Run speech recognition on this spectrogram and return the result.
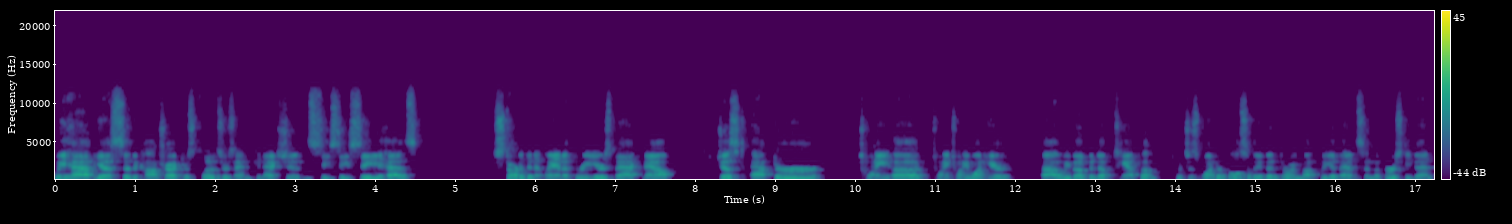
We have, yes. So the Contractors, Closers, and Connections, CCC, has started in Atlanta three years back now, just after 20, uh, 2021 here. Uh, we've opened up Tampa, which is wonderful. So they've been throwing monthly events, and the first event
